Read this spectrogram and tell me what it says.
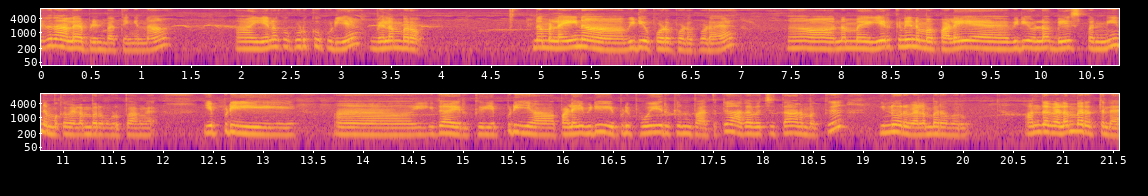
எதனால் அப்படின்னு பார்த்தீங்கன்னா எனக்கு கொடுக்கக்கூடிய விளம்பரம். நம்ம லைனாக வீடியோ போட போட போட நம்ம ஏற்கனவே நம்ம பழைய வீடியோலாம் பேஸ் பண்ணி நமக்கு விளம்பரம் கொடுப்பாங்க. எப்படி இதாக இருக்குது எப்படி பழைய வீடியோ எப்படி போயிருக்குன்னு பார்த்துட்டு அதை வச்சு தான் நமக்கு இன்னொரு விளம்பரம் வரும். அந்த விளம்பரத்தில்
